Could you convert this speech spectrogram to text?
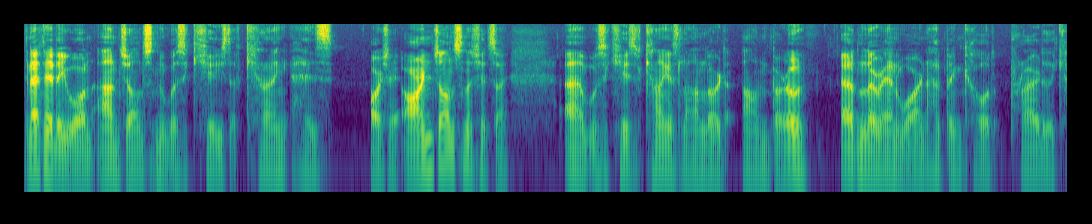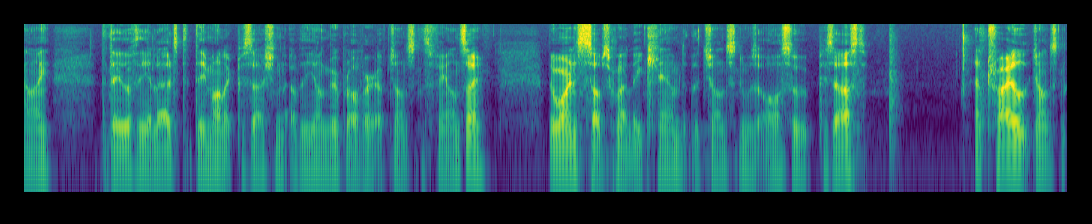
In 1981, Ann Johnson was accused of killing his, or sorry, Aaron Johnson, I should say, um, was accused of killing his landlord, Alan Burrow. Ed and Lorraine Warren had been called prior to the killing to deal with the alleged demonic possession of the younger brother of Johnson's fiancée. The Warrens subsequently claimed that Johnson was also possessed. At trial, Johnson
